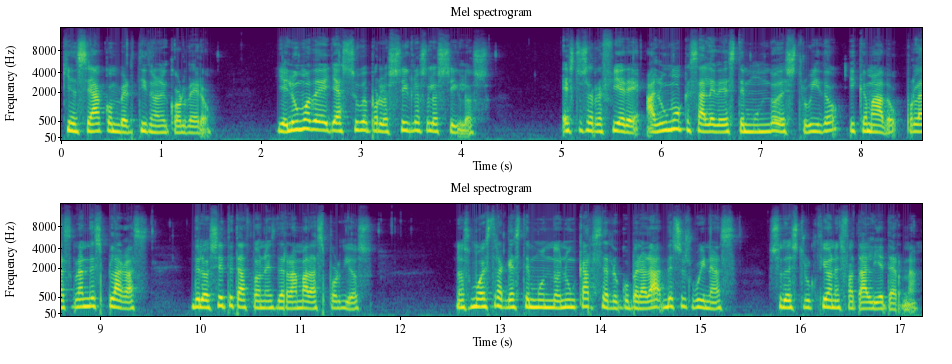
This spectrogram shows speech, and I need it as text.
quien se ha convertido en el Cordero. Y el humo de ella sube por los siglos de los siglos. Esto se refiere al humo que sale de este mundo destruido y quemado por las grandes plagas de los siete tazones derramadas por Dios. Nos muestra que este mundo nunca se recuperará de sus ruinas, su destrucción es fatal y eterna.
